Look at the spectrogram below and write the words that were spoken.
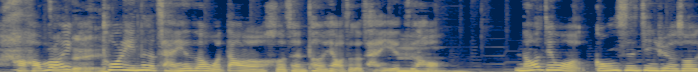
好好不容易脱离那个产业之后，我到了合成特效这个产业之后，嗯然后结果公司进去的时候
